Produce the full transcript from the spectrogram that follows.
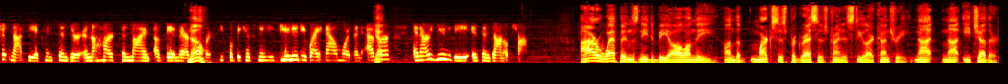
should not be a contender in the hearts and minds of the American No. People because we need unity right now more than ever, Yep. and our unity is in Donald Trump. Our weapons need to be all on the on the Marxist progressives trying to steal our country, not not each other.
